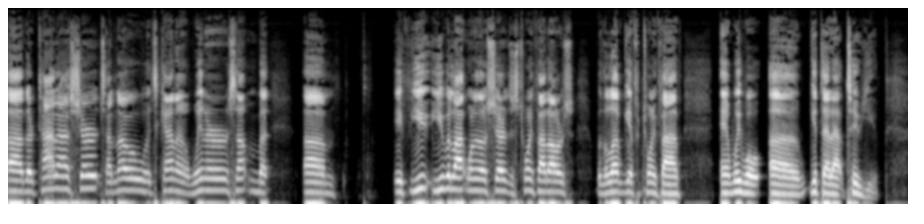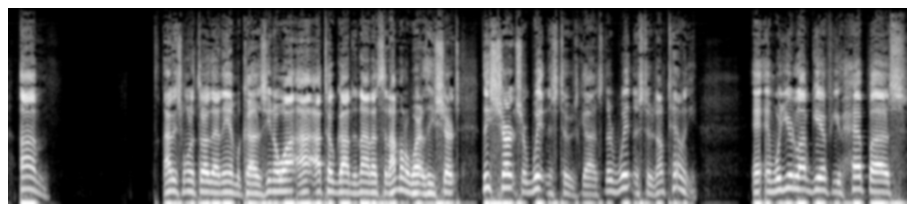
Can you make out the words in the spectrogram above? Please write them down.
uh, they're tie dye shirts. I know it's kind of winter or something, but um, if you you would like one of those shirts, it's twenty five dollars with a love gift for twenty five and we will uh, get that out to you. Um, I just want to throw that in because you know what? I, I told God tonight, I said, I'm going to wear these shirts. These shirts are witness twos, guys. They're witness twos. I'm telling you. And, and with your love gift, you help us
